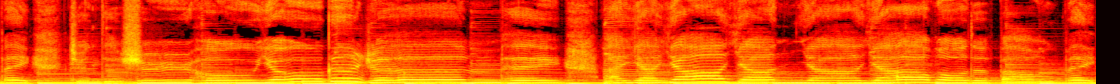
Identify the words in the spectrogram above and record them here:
贝，倦的时候有个人陪。哎呀呀呀呀呀，我的宝贝，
